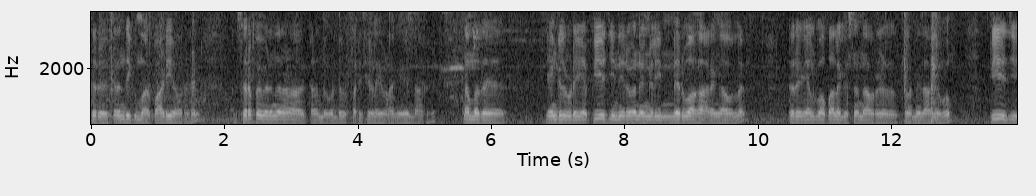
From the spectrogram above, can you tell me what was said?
திரு கிரந்திக்குமார் பாடி அவர்கள் சிறப்பு விருந்தினராக கலந்து கொண்டு பரிசுகளை வழங்குகின்றார்கள். நமது எங்களுடைய பிஹெச்டி நிறுவனங்களின் நிர்வாக அரங்காவலர் திரு எல். கோபாலகிருஷ்ணன் அவர்கள் தலைமை தாங்கவும் பிஏஜி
